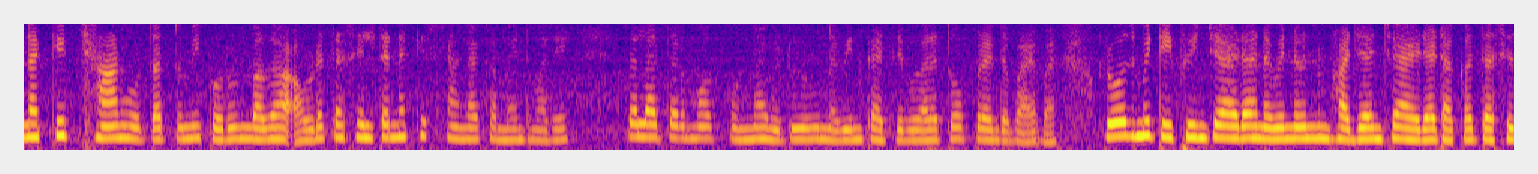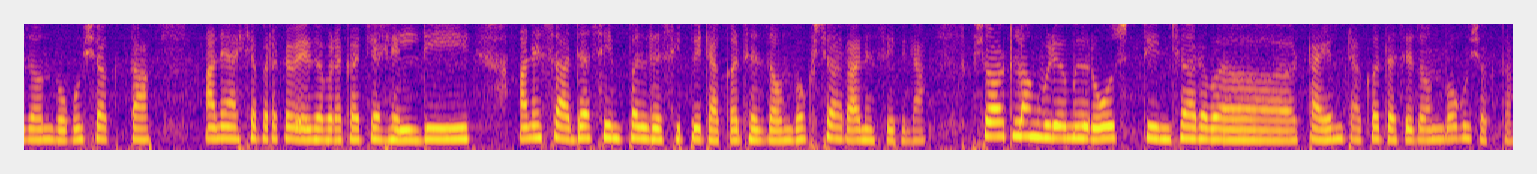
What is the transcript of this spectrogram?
नक्कीच छान होतात. तुम्ही करून बघा. आवडत असेल तर नक्कीच सांगा कमेंटमध्ये. चला तर मग पुन्हा भेटू नवीन काहीतरी बघायला तोपर्यंत बाय बाय. रोज मी टिफिनच्या आयड्या नवीन नवीन भाज्यांच्या आयड्या टाकत असे जाऊन बघू शकता. आणि अशा प्रकारे वेगळ्या प्रकारच्या हेल्दी आणि साध्या सिंपल रेसिपी टाकत असे जाऊन बघू शकता. रेसिपीला. शॉर्ट लॉंग व्हिडिओ मी रोज तीन चार टाईम टाकत असे जाऊन बघू शकता.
